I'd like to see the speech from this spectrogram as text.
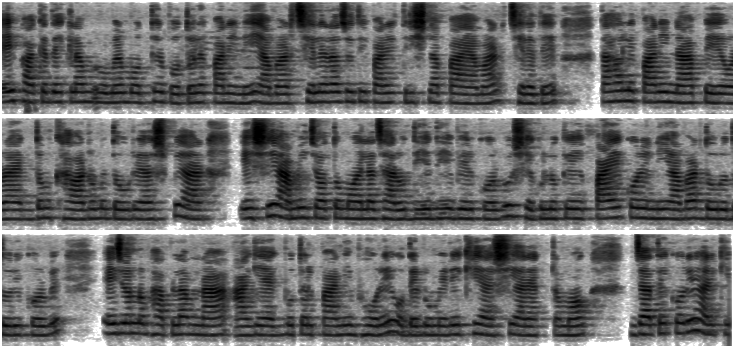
এই ফাঁকে দেখলাম রুমের মধ্যে বোতলে পানি নেই, আবার ছেলেরা যদি পানির তৃষ্ণা পায় আমার ছেলেদের, তাহলে পানি না পেয়ে ওরা একদম খাওয়ার রুমে দৌড়ে আসবে আর এসে আমি যত ময়লা ঝাড়ু দিয়ে দিয়ে বের করব সেগুলোকে পায়ে করে নিয়ে আবার দৌড়োদৌড়ি করবে। এই জন্য ভাবলাম, না, আগে এক বোতল পানি ভরে ওদের রুমে রেখে আসি আর একটা মগ যাতে করে আর কি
